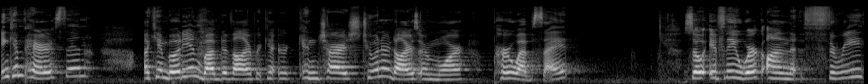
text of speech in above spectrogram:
In comparison, a Cambodian web developer can charge $200 or more per website. So if they work on three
